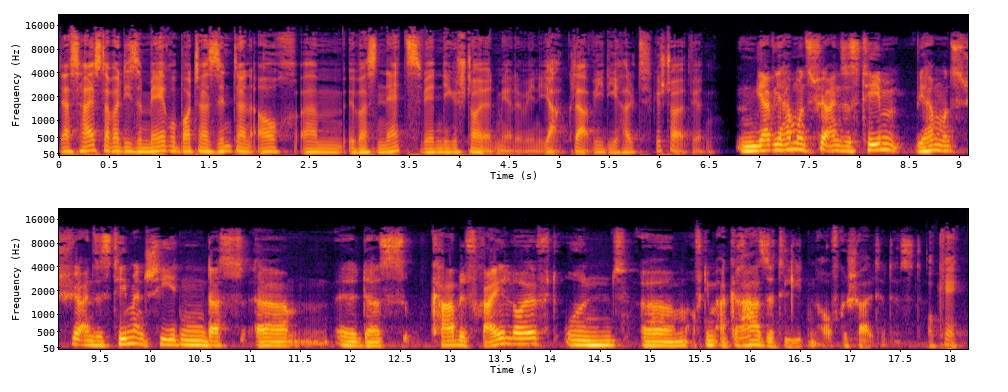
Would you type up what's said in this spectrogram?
Das heißt aber, diese Mähroboter sind dann auch ähm, übers Netz, werden die gesteuert, mehr oder weniger. Ja, klar, wie die halt gesteuert werden. Ja, wir haben uns für ein System, wir haben uns für ein System entschieden, dass ähm, äh, das Kabel frei läuft und ähm, auf dem Agrarsatelliten aufgeschaltet ist. Okay.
